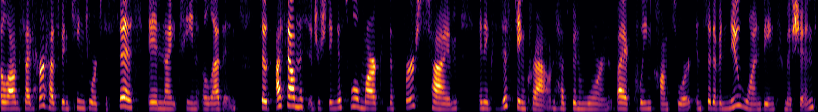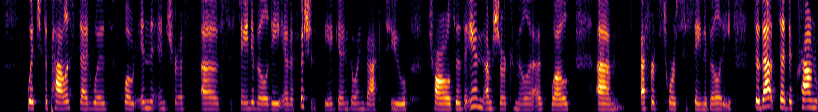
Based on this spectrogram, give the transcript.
alongside her husband, King George V, in 1911. So I found this interesting. This will mark the first time an existing crown has been worn by a queen consort instead of a new one being commissioned which the palace said was, quote, in the interests of sustainability and efficiency. Again, going back to Charles's and I'm sure Camilla as well's um, efforts towards sustainability. So that said, the crown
